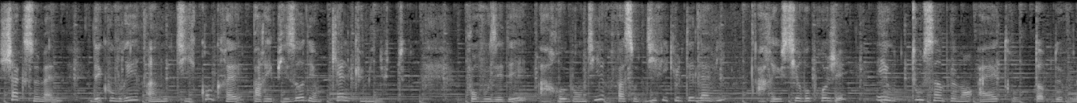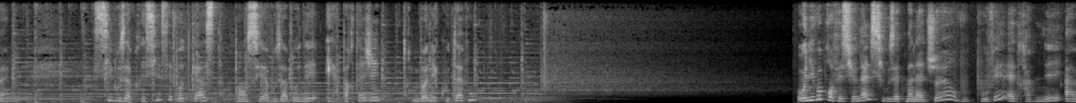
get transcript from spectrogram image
chaque semaine, découvrir un outil concret par épisode et en quelques minutes. Pour vous aider à rebondir face aux difficultés de la vie, à réussir vos projets et ou tout simplement à être au top de vous-même. Si vous appréciez ces podcasts, pensez à vous abonner et à partager. Bonne écoute à vous. Au niveau professionnel, si vous êtes manager, vous pouvez être amené à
